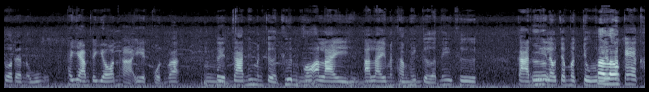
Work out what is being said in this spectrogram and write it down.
ตัวแต่หนูพยายามจะย้อนหาเหตุผลว่าอืม เหตุการณ์ที่มันเกิดขึ้น เพราะอะไรอะไรมันทำให้เกิดนี่คือ การที่คือเราจะมาจูนถ้าแล้วเราก็แก้ไข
